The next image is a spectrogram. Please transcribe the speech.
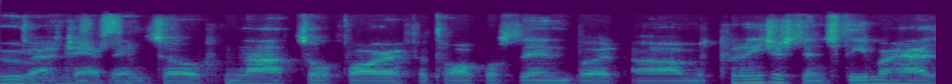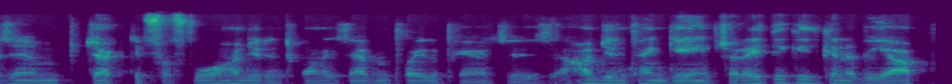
Ooh, draft champion. So not so far after Torkelson, but um, it's pretty interesting. Steamer has him projected for 427 plate appearances, 110 games. So they think he's going to be up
